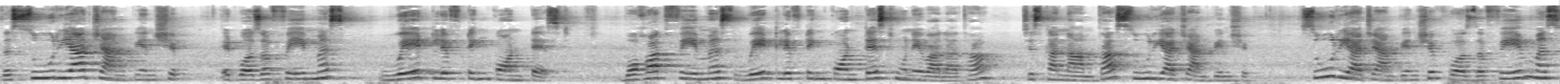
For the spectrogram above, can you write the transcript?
the surya championship. It was a famous weight lifting contest. बहुत फ़ेमस वेट लिफ्टिंग कॉन्टेस्ट होने वाला था, जिसका नाम था Surya championship Surya championship was the famous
